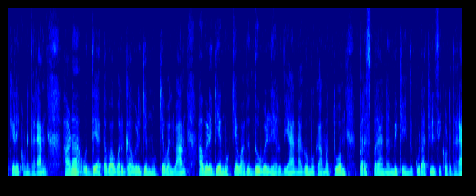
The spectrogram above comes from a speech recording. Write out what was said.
ಕೇಳಿಕೊಂಡಿದ್ದಾರೆ. ಹಣ ಹುದ್ದೆ ಅಥವಾ ವರ್ಗ ಅವಳಿಗೆ ಮುಖ್ಯವಲ್ವಾ? ಅವಳಿಗೆ ಮುಖ್ಯವಾದದ್ದು ಒಳ್ಳೆಯ ಹೃದಯ ನಗುಮುಖ ಮತ್ತು ಪರಸ್ಪರ ನಂಬಿಕೆ ಎಂದು ಕೂಡ ತಿಳಿಸಿಕೊಟ್ಟಿದ್ದಾರೆ.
